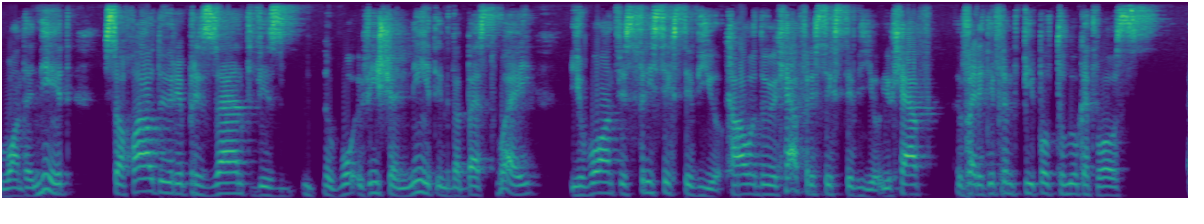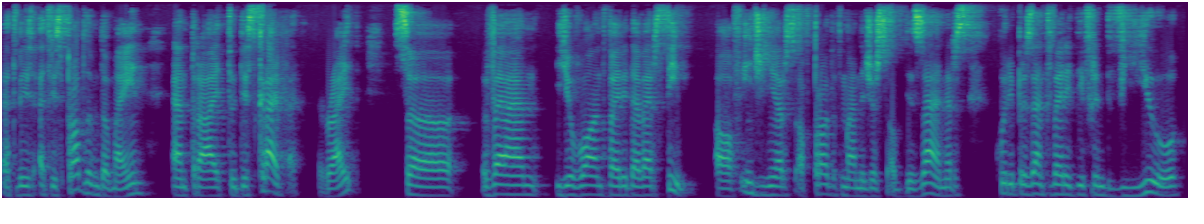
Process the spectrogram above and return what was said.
want and need. So, how do you represent this vision need in the best way? You want this 360 view. How do you have 360 view? You have very different people to look at those at this at this problem domain and try to describe it, right? So then you want very diverse team of engineers, of product managers, of designers who represent very different view,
